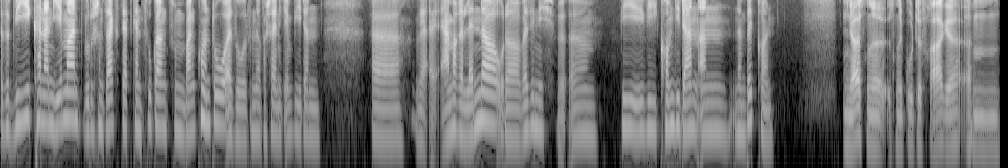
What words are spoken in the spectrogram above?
Also wie kann dann jemand, wo du schon sagst, der hat keinen Zugang zum Bankkonto, also sind ja wahrscheinlich irgendwie dann äh, ärmere Länder oder weiß ich nicht, äh, wie, wie kommen die dann an einen Bitcoin? Ja, ist eine, ist eine gute Frage. Ähm,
